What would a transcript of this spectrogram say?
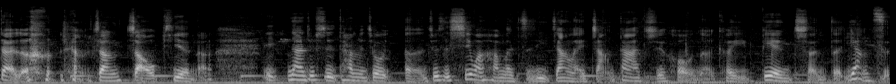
带了 两张照片呢，那就是他们就呃，就是希望他们自己将来长大之后呢，可以变成的样子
